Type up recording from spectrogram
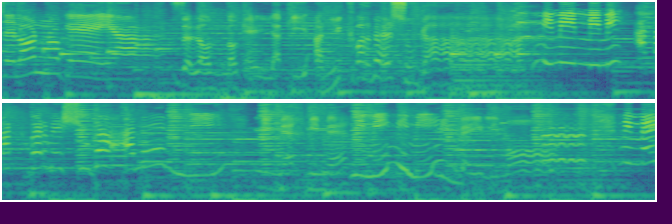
זה לא נוגע. זה לא נוגע כי אני כבר משוגע מי מי מי מי אתה כבר משוגע ענני. ממך ממך ממי מי מי? ממי לימון ממי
